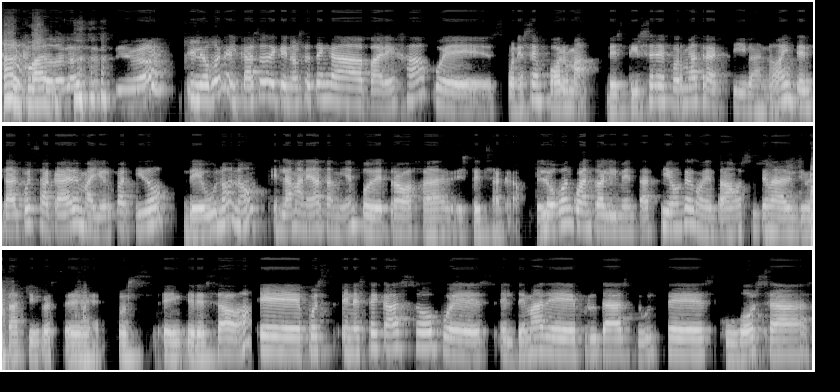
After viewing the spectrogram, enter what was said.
Al cual. Y luego en el caso de que no se tenga pareja, pues ponerse en forma, vestirse de forma atractiva, ¿no? Intentar pues sacar el mayor partido de uno, ¿no? Es la manera también poder trabajar este chakra. Luego en cuanto a alimentación, que comentábamos el tema de la alimentación que os, interesaba, eh, pues en este caso, pues el tema de frutas dulces, jugosas,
